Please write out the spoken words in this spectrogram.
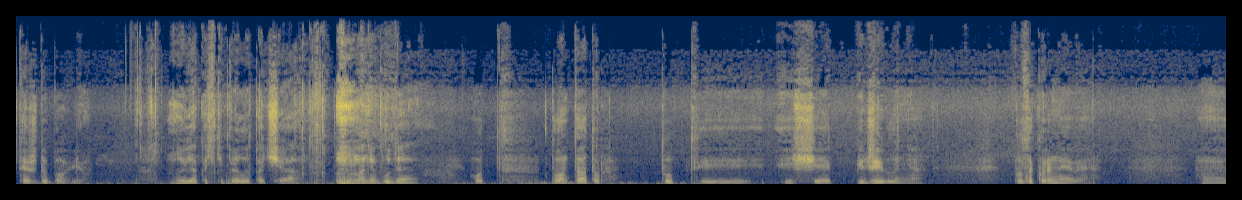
Теж добавлю. Ну, в якості прилипача в мене буде от плантатор, тут і, і ще підживлення позакореневе. Е,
